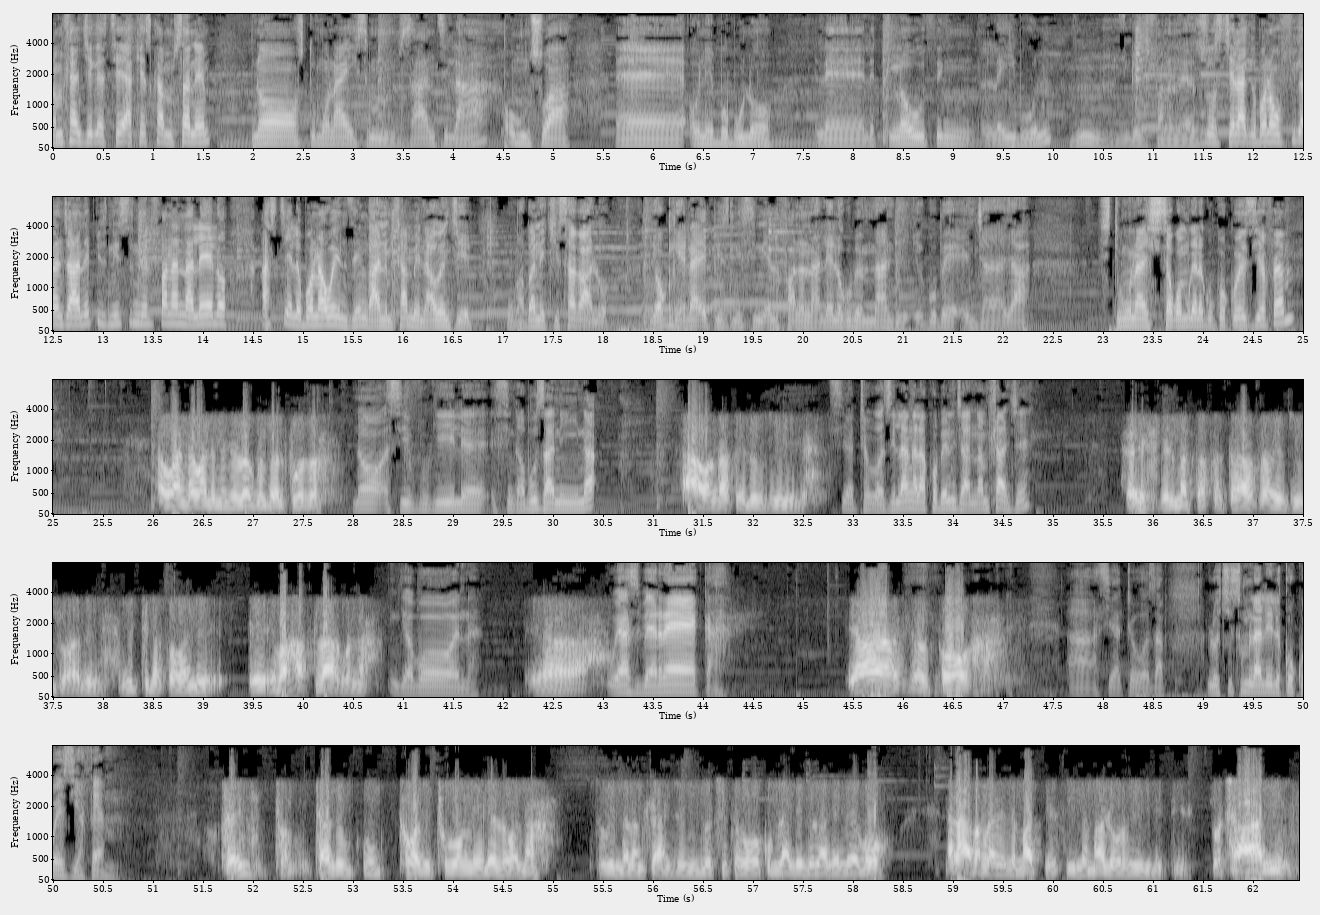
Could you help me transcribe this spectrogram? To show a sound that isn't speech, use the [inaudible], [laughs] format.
namhlanje-ke sithe akhe sikhambisane nosidumonayisi mzansi la umswa eh onebubulo le le clothing label. Hmm into ezifana nalezo uzositshela ke bona ufika njani ebhizinisini elifana nalelo asitshele bona wenze ngani mhlambe nawe nje ungaba nechisakalo yokungena ebhizinisini elifana nalelo kube mnandi kube enjaya sidunguna sisakwamukela kugogoez f m. Awanda awanda mindlela kunjani phuza? No sivukile singabuza nina. Hawa ngaseluzile siyathokoza ilanga lakho belinjani namhlanje? Heyi belimatasatasa ezinjwale. Ngithina sone ebahasilako na. Ngiyabona. Ya. Uyazibereka. Ya siyazitoha [laughs] ah siyathokoza. Lotshisa umlaleli gogwezi f m. Okay ngithanda ukuthokoza ithuba onginele lona sokwini namhlanje ngilotshise woke umlaleli olaleleko nalaba bangilalela emabhesini emalorini ngithi lotshani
